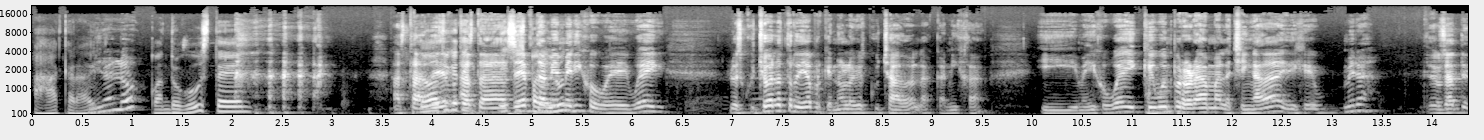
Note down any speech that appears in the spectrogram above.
Ah, caray. míralo. Cuando gusten. Hasta No, fíjate, hasta para también me dijo, güey, güey. Lo escuchó el otro día porque no lo había escuchado, la canija. Y me dijo, güey, qué buen programa, la chingada. Y dije, mira. O sea, te-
